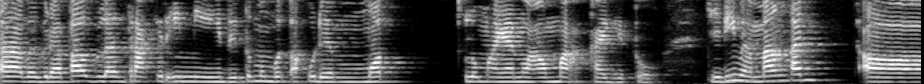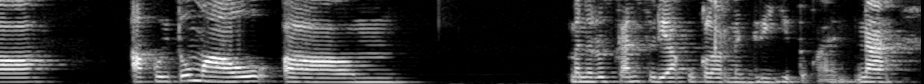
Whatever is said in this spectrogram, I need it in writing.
uh, beberapa bulan terakhir ini. Dan itu membuat aku demot lumayan lama kayak gitu. Jadi memang kan uh, aku itu mau um, meneruskan studi aku ke luar negeri gitu kan. Nah,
